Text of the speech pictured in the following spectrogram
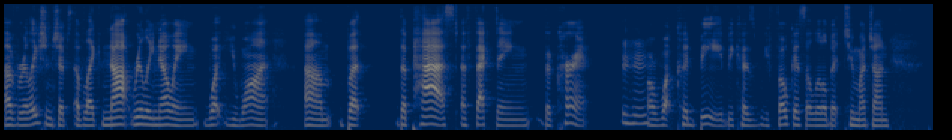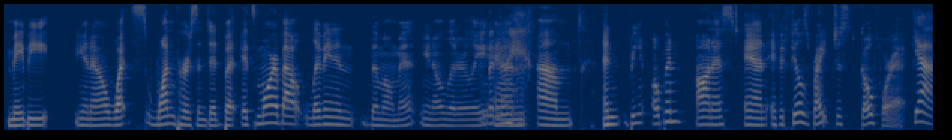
of relationships of like not really knowing what you want um but the past affecting the current Mm-hmm. or what could be because we focus a little bit too much on maybe you know what's one person did but it's more about living in the moment you know literally, Literally. and um and being open honest and if it feels right just go for it Yeah.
